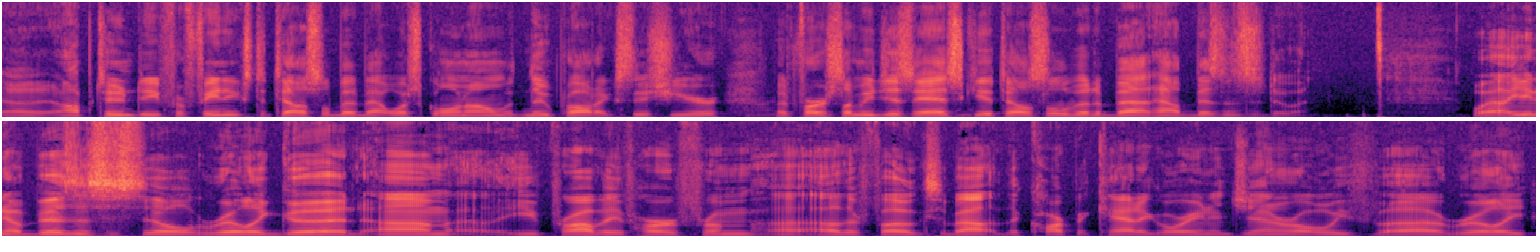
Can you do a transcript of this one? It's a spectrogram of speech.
uh, an opportunity for Phoenix to tell us a little bit about what's going on with new products this year. But first, let me just ask you, tell us a little bit about how business is doing. Well, you know, business is still really good. Um, you probably have heard from uh, other folks about the carpet category in general. We've uh, really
